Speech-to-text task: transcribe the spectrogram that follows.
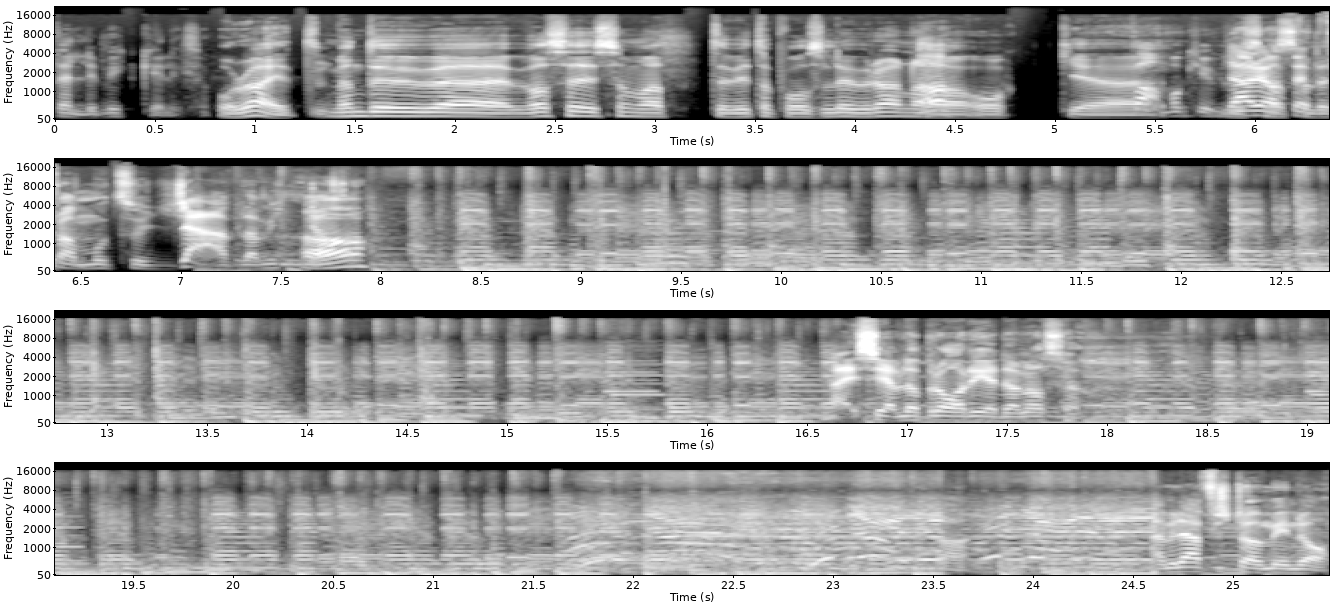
väldigt mycket liksom. Alright, men du, eh, vad sägs om att vi tar på oss lurarna Ja. och... Eh, Fan vad kul. Det här har jag sett lite- fram emot så jävla mycket Ja, alltså. Nej, så jävla bra redan alltså. Ja. Nej, men det här förstör min dag.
